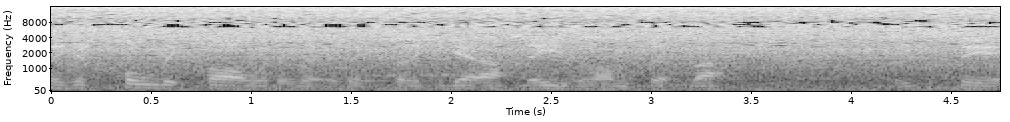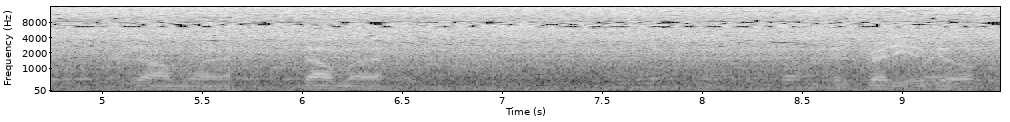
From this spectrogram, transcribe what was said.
They just pulled it forward a little bit so they could get that diesel onto the back. You can see it down there, down there. It's ready to go.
